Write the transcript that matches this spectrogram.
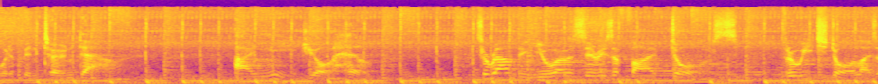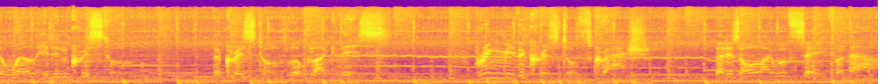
would have been turned down. I need your help. Surrounding you are a series of five doors. Through each door lies a well-hidden crystal. The crystals look like this. Bring me the crystals, Crash. That is all I will say for now.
